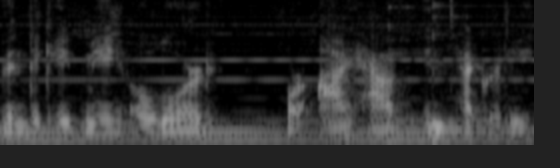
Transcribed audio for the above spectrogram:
Vindicate me, O Lord, for I have integrity,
